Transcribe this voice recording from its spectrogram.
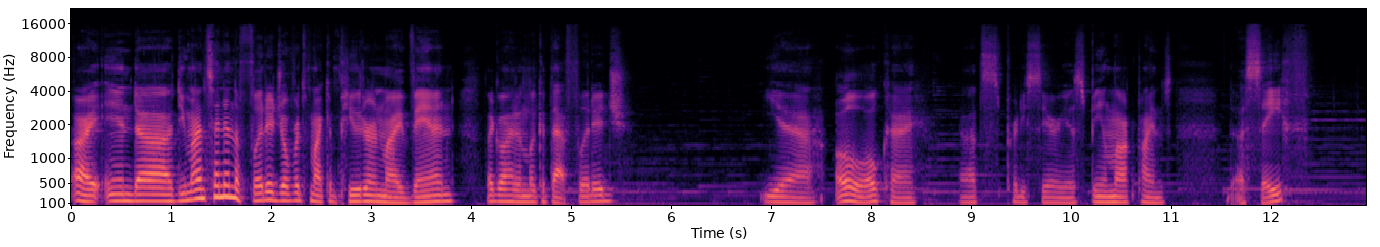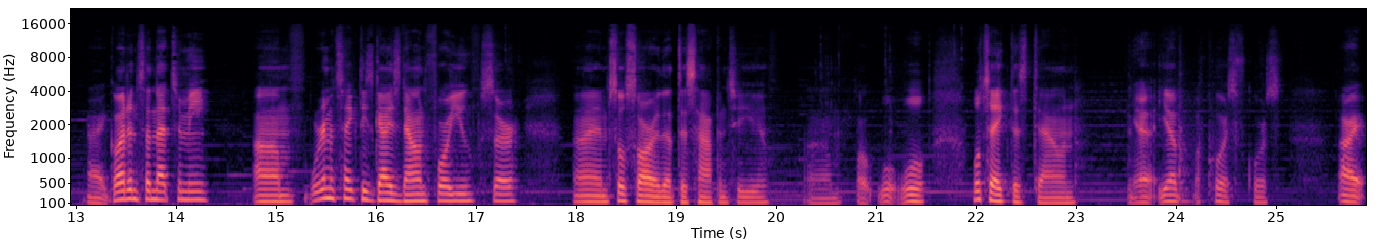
Alright, and uh, do you mind sending the footage over to my computer in my van? So I go ahead and look at that footage. Yeah. Oh, okay. That's pretty serious. Being locked behind a safe. Alright, go ahead and send that to me. Um, we're gonna take these guys down for you, sir. I'm so sorry that this happened to you. Um, but we'll we'll we'll take this down. Yeah, yep, of course, of course. All right,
